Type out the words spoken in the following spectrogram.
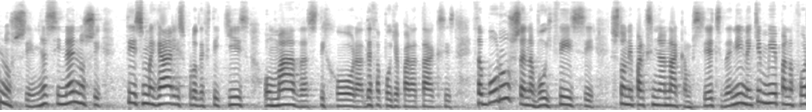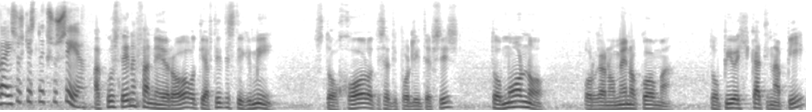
ένωση, μια συνένωση της μεγάλης προοδευτικής ομάδας στη χώρα, δεν θα πω για παρατάξεις, θα μπορούσε να βοηθήσει στο να υπάρξει μια ανάκαμψη, έτσι δεν είναι, και μια επαναφορά ίσως και στην εξουσία. Ακούστε, είναι φανερό ότι αυτή τη στιγμή στο χώρο της αντιπολίτευσης το μόνο οργανωμένο κόμμα το οποίο έχει κάτι να πει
